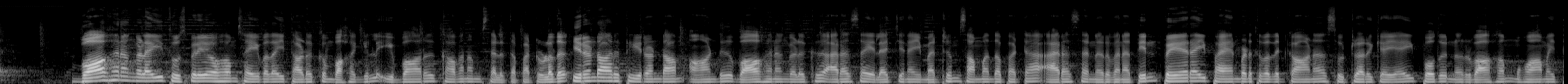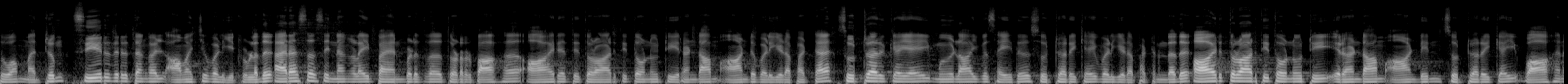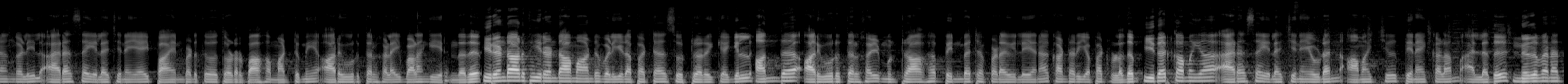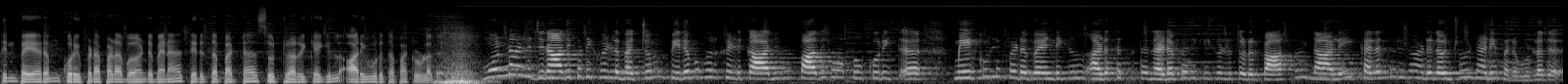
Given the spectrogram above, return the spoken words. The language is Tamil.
வாகனங்களை துஷ்பிரயோகம் செய்வதை தடுக்கும் வகையில் இவ்வாறு கவனம் செலுத்தப்பட்டுள்ளது. இரண்டாயிரத்தி இரண்டாம் ஆண்டு வாகனங்களுக்கு அரச இலச்சினை மற்றும் சம்பந்தப்பட்ட அரச நிறுவனத்தின் பெயரை பயன்படுத்துவதற்கான சுற்றறிக்கையை பொது நிர்வாகம் முகாமைத்துவம் மற்றும் சீர்திருத்தங்கள் அமைச்சு வெளியிட்டுள்ளது. அரச சின்னங்களை பயன்படுத்துவது தொடர்பாக ஆயிரத்தி தொள்ளாயிரத்தி தொன்னூற்றி இரண்டாம் ஆண்டு வெளியிடப்பட்ட சுற்றறிக்கையை மீளாய்வு செய்து சுற்றறிக்கை வெளியிடப்பட்டிருந்தது. ஆயிரத்தி தொள்ளாயிரத்தி தொன்னூற்றி இரண்டாம் ஆண்டின் சுற்றறிக்கை வாகனங்களில் அரச இலச்சினையை பயன்படுத்துவது தொடர்பாக மட்டுமே அறிவுறுத்தல்களை வழங்கியிருந்தது. இரண்டாயிரத்தி இரண்டாம் ஆண்டு வெளியிடப்பட்ட சுற்றறிக்கையில் அந்த அறிவுறுத்தல்கள் முற்றாக பின்பற்றப்படவில்லை என கண்டறியப்பட்டுள்ளது. இதற்கமைய அரச இலச்சினையுடன் அமைச்சு திணைக்களம் அல்லது நிறுவனத்தின் பெயரும் குறிப்பிடப்பட வேண்டும் என திருத்தப்பட்ட சுற்றறிக்கையில் அறிவுறுத்தப்பட்டுள்ளது. முன்னாள் ஜனாதிபதிகள் மற்றும் பிரமுகர்களுக்கான பாதுகாப்பு குறித்து மேற்கொள்ளப்பட வேண்டிய அடுத்த கட்ட நடவடிக்கைகள் தொடர்பாக நாளை கலந்துரையாடல் ஒன்று நடைபெறவுள்ளது.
